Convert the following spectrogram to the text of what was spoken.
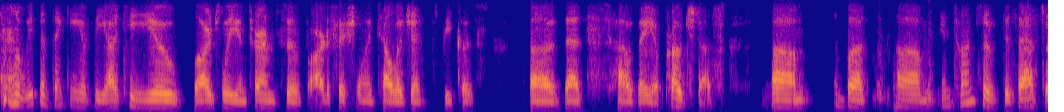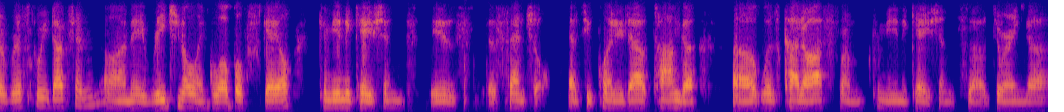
we've been thinking of the ITU largely in terms of artificial intelligence because uh, that's how they approached us. Um, but um, in terms of disaster risk reduction on a regional and global scale, communication is essential. As you pointed out, Tonga uh, was cut off from communications uh, during uh,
